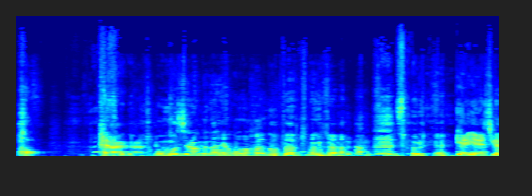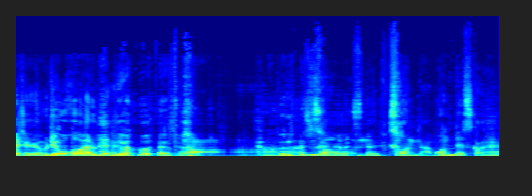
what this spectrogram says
はあ面白くない方の反応だったんだ。それ。いやいや違う違う。両方あるんだけど。はあ同じだから。そんなそんなもんですかね。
